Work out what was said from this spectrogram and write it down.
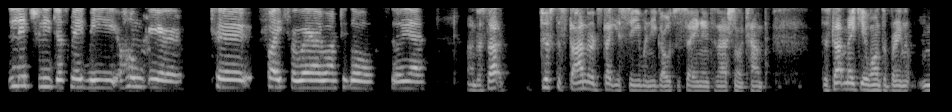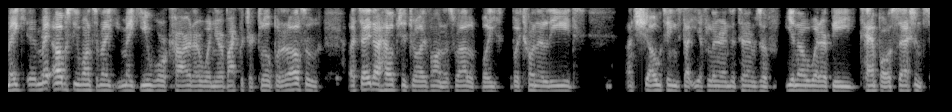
literally just made me hungrier to fight for where I want to go. So yeah. And is that just the standards that you see when you go to say an international camp? Does that make you want to bring make obviously want to make make you work harder when you're back with your club, but it also I'd say that helps you drive on as well by by trying to lead and show things that you've learned in terms of you know whether it be tempo sessions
